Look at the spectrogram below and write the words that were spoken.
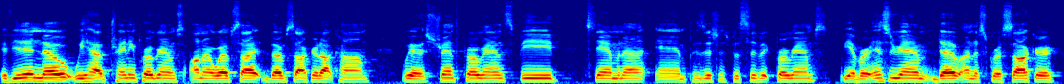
If you didn't know, we have training programs on our website, dubsoccer.com. We have strength programs, speed, stamina, and position specific programs. We have our Instagram, dub underscore soccer,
